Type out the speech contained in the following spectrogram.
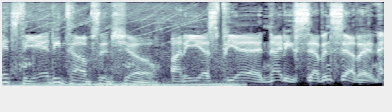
It's the Andy Thompson Show on ESPN 97.7.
